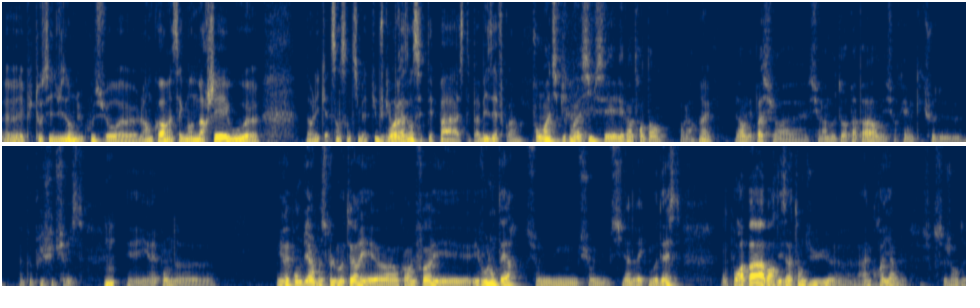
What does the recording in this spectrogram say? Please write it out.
euh, Mm. et plutôt séduisant du coup sur euh, là encore un segment de marché où dans les 400 cm3 jusqu'à Voilà. présent c'était pas c'était pas BZF quoi. Pour moi, typiquement, la cible, c'est les 20-30 ans. Voilà. Ouais. Là, on n'est pas sur, euh, sur la moto à papa, on est sur quand même quelque chose de- d'un peu plus futuriste. Mm. Et ils répondent, euh, ils répondent bien parce que le moteur est, euh, encore une fois, est, est volontaire sur une, sur une cylindrique modeste. On ne pourra pas avoir des attendus incroyables sur ce genre de,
